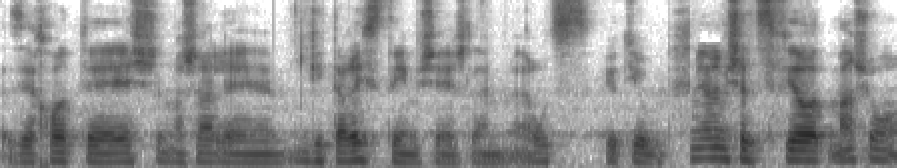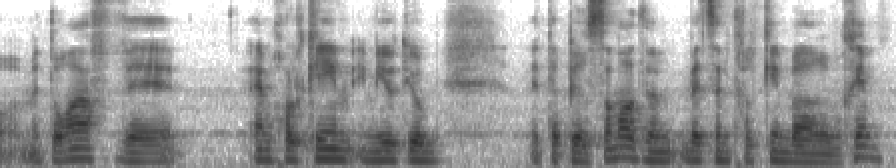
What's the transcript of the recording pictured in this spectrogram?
זה יכול להיות, אה, יש למשל גיטריסטים שיש להם ערוץ יוטיוב, מיליונים של צפיות, משהו מטורף והם חולקים עם יוטיוב את הפרסומות ובעצם מתחלקים ברווחים.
